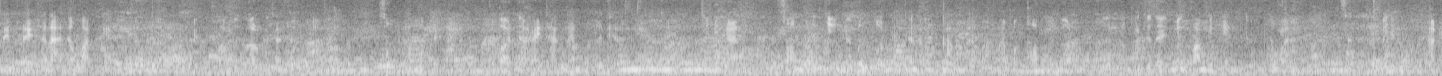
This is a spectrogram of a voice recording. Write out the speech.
ในในฐานะจังหวัดเนี่ยเป็นความเดือดร้อนของประชาชนเราก็ส่งทั้งหมดเลยแล้วก็จะให้ทางนายอำเภอเนี่ยที่มีการสอบข้อเท็จจริงในเบื้องต้นเนี่ยจะเอากลับมามาประกอบสำนวนเรื่องเราก็จะได้เป็นความคิดเห็นของจังหวัดเสนอไปยังการไฟ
